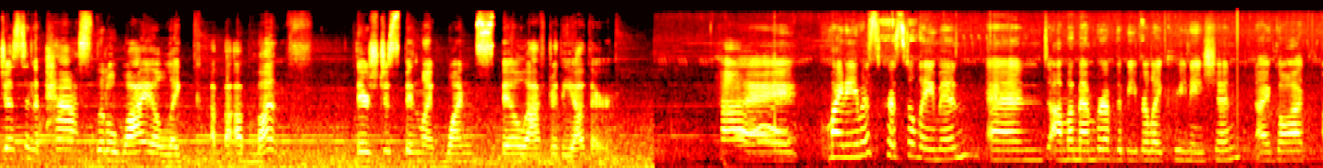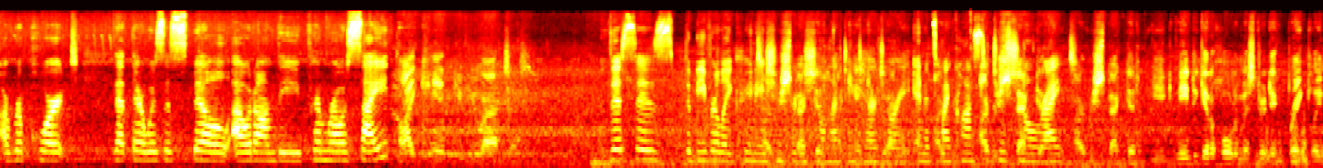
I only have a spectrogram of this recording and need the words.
Just in the past little while, like a, a month, there's just been like one spill after the other. Hi. My name is Crystal Lameman, and I'm a member of the Beaver Lake Cree Nation. I got a report that there was a spill out on the Primrose site. I can't give you access. This is the Beaver Lake Cree Nation traditional hunting territory, and it's my constitutional I right. I respect it. You need to get a hold of Mr. Dick Brinkley.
